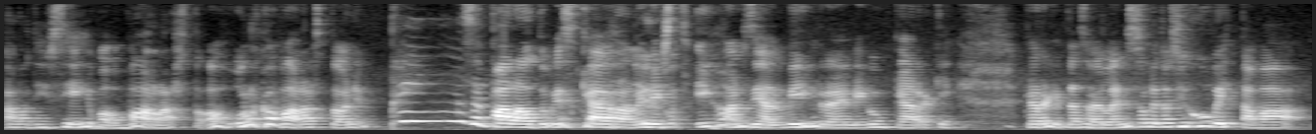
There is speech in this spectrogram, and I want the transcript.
aloitin siivoa varastoa, ulkovarastoa, niin ping, se palautumiskäyrä oli niinku ihan siellä vihreän niinku kärki, kärkitasoilla, niin se oli tosi huvittavaa.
